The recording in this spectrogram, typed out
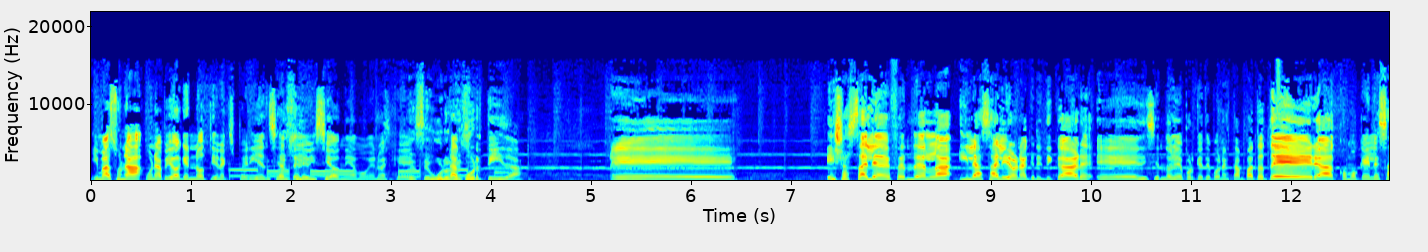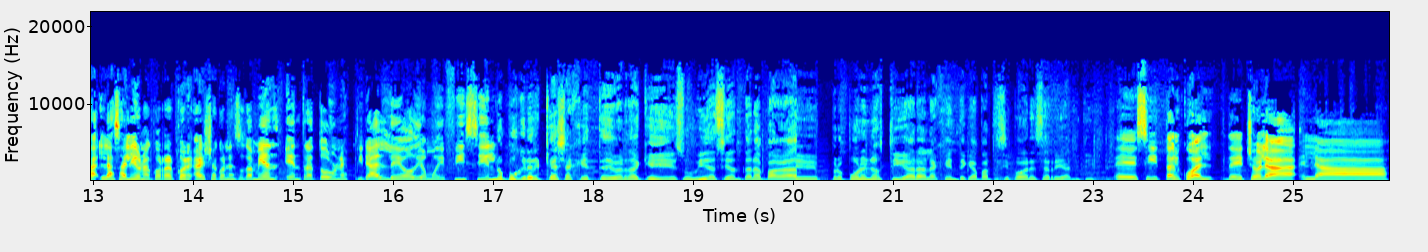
Y más una, una piba que no tiene experiencia Y en sí. televisión, digamos, que no De- es que está que curtida. Eh, ella sale a defenderla y la salieron a criticar eh, diciéndole por qué te pones tan patatera, como que le sa- la salieron a correr con, a ella con eso también. Entra toda una espiral de odio muy difícil. No puedo creer que haya gente de verdad que sus vidas sean tan apagadas que proponen hostigar a la gente que ha participado en ese reality. Eh, sí, tal cual. De hecho, la, la...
